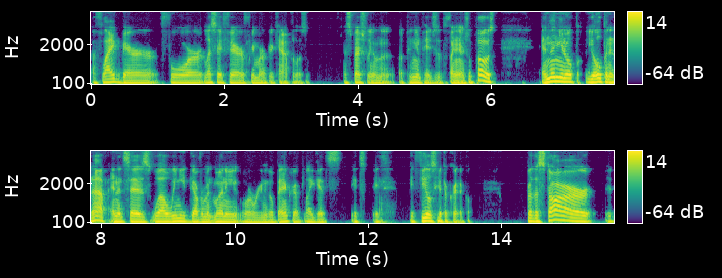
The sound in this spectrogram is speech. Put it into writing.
a flag bearer for laissez-faire free market capitalism, especially on the opinion pages of the Financial Post. And then you know you open it up and it says, "Well, we need government money, or we're going to go bankrupt." Like it's it's it it feels hypocritical. For the Star, it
